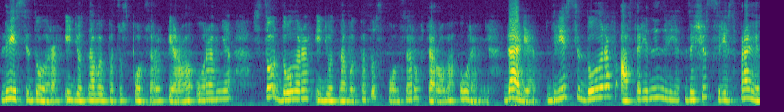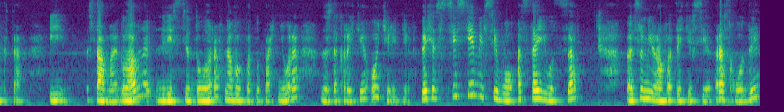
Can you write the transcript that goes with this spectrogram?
200 долларов идет на выплату спонсору первого уровня, 100 долларов идет на выплату спонсору второго уровня. Далее 200 долларов авторин инвест за счет средств проекта и Самое главное, 200 долларов на выплату партнера за закрытие очереди. Значит, в системе всего остается, э, суммируя вот эти все расходы,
